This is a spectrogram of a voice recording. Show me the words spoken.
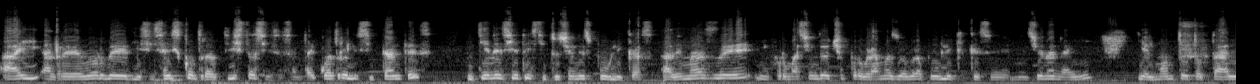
hay alrededor de 16 contratistas y 64 licitantes y tienen siete instituciones públicas, además de información de ocho programas de obra pública que se mencionan ahí y el monto total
